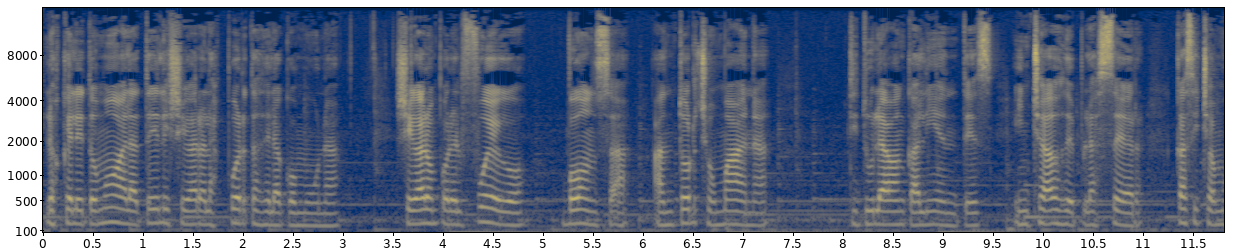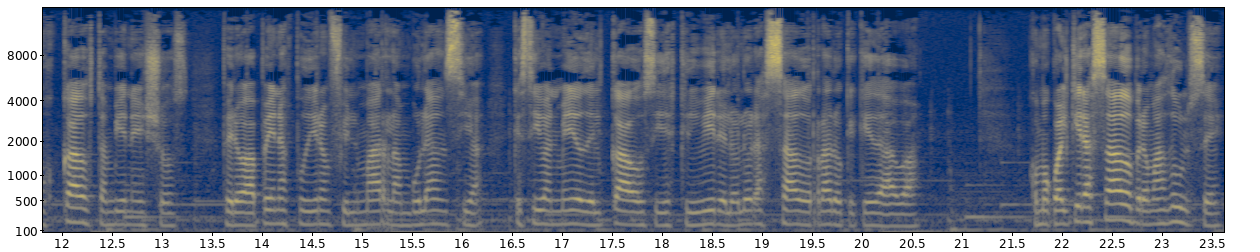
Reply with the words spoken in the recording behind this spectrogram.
los que le tomó a la tele llegar a las puertas de la comuna. Llegaron por el fuego, bonza, antorcha humana, titulaban calientes, hinchados de placer, casi chamuscados también ellos, pero apenas pudieron filmar la ambulancia que se iba en medio del caos y describir el olor asado raro que quedaba. Como cualquier asado, pero más dulce,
